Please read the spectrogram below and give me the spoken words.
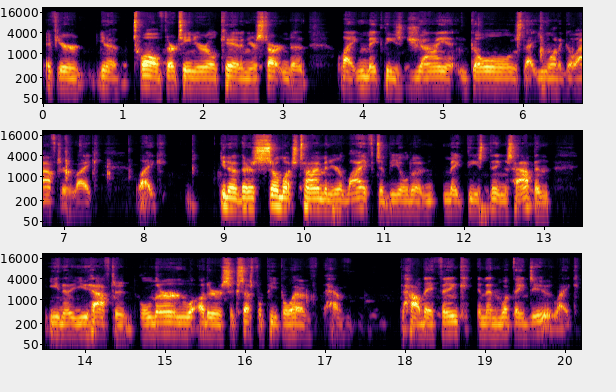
if you're, you know, 12, 13 year old kid and you're starting to like make these giant goals that you want to go after. Like, like you know there's so much time in your life to be able to make these things happen. You know you have to learn what other successful people have have how they think and then what they do. Like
